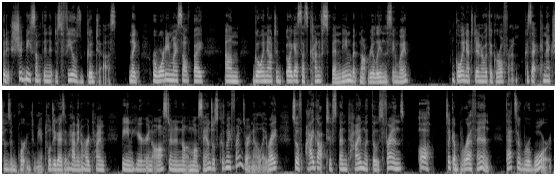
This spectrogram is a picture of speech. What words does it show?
but it should be something that just feels good to us. Like rewarding myself by um, going out to, oh, I guess that's kind of spending, but not really in the same way. Going out to dinner with a girlfriend because that connection is important to me. I've told you guys I'm having a hard time being here in Austin and not in Los Angeles because my friends are in LA, right? So if I got to spend time with those friends, oh, it's like a breath in that's a reward.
